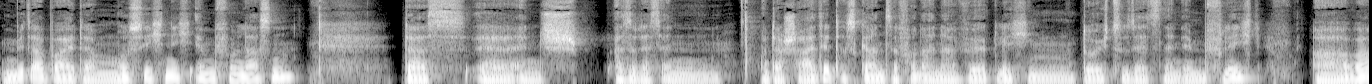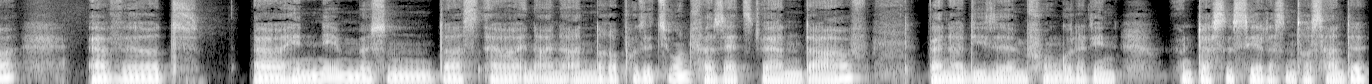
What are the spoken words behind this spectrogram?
Mitarbeiter muss sich nicht impfen lassen. Das, äh, also das in, unterscheidet das Ganze von einer wirklichen durchzusetzenden Impfpflicht. Aber er wird äh, hinnehmen müssen, dass er in eine andere Position versetzt werden darf, wenn er diese Impfung oder den und das ist ja das Interessante,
